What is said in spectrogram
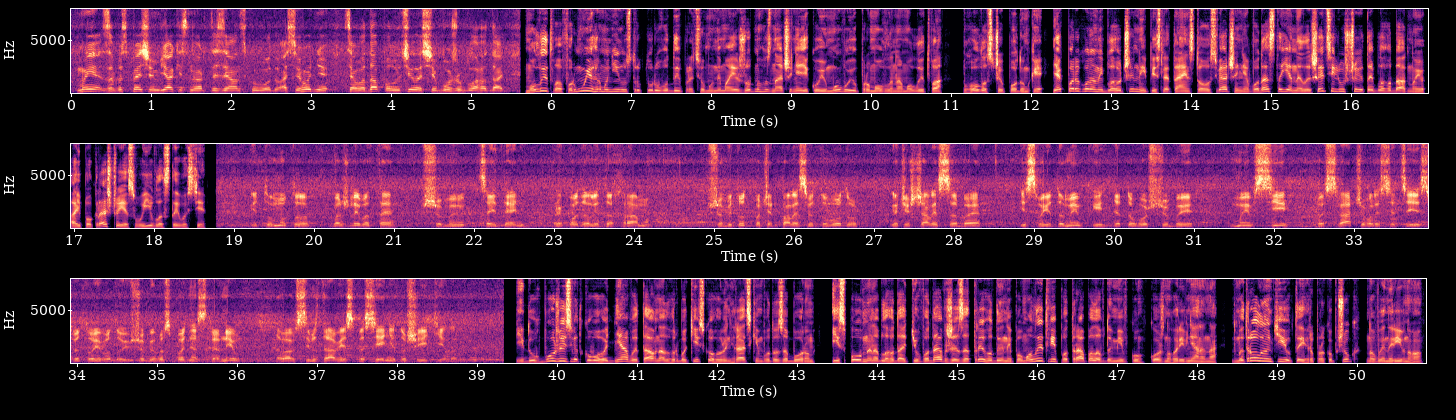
ми забезпечуємо якісну артезіанську воду. А сьогодні ця вода отримала ще Божу благодать. Молитва формує гармонійну структуру води, при цьому немає жодного значення, якою мовою промовлена молитва, вголос чи подумки. Як переконаний благочинний, після таїнства освячення вода стає не лише цілющою та й благодатною, а й покращує свої властивості. І тому то важливо те, що ми цей день приходили до храму, щоб і тут почерпали святу воду і очищали себе і свої домівки для того, щоб ми всі освячувалися цією святою водою, щоб Господь нас хранив, давав всім здрав'я і спасіння душі і тіла. І дух Божий святкового дня витав над Горбаківсько-Горенградським водозабором. І сповнена благодаттю вода вже за три години по молитві потрапила в домівку кожного рівнянина. Дмитро Леонтіюк та Ігор Прокопчук. Новини Рівного.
